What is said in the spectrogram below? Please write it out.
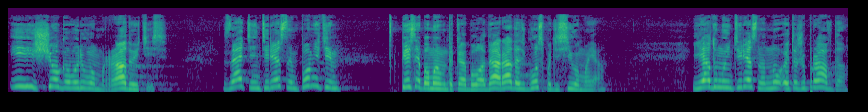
И еще говорю вам, радуйтесь. Знаете, интересно, помните, песня, по-моему, такая была, да, «Радость Господи, сила моя». И я думаю, интересно, но это же правда.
